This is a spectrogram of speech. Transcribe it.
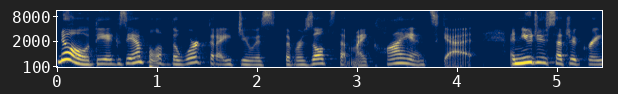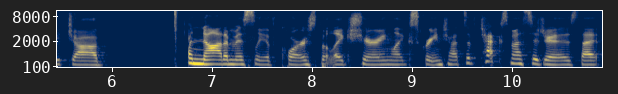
no the example of the work that i do is the results that my clients get and you do such a great job anonymously of course but like sharing like screenshots of text messages that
